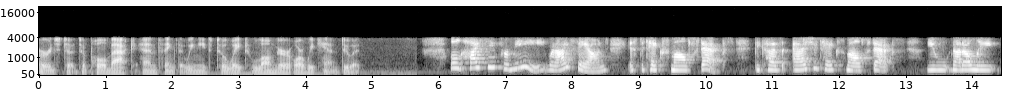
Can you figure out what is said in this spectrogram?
urge to, to pull back and think that we need to wait longer or we can't do it? Well, HiC for me, what I found is to take small steps because as you take small steps, you not only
